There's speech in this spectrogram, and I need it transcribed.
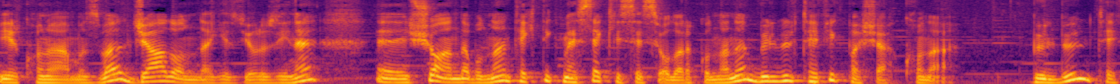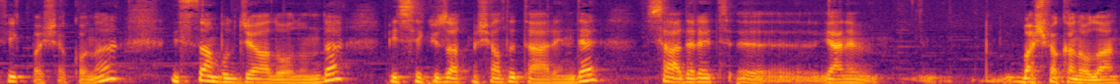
bir konağımız var. Cağaloğlu'nda geziyoruz yine. Ee, şu anda bulunan Teknik Meslek Lisesi olarak kullanılan Bülbül Tevfik Paşa konağı. Bülbül Tevfik Paşa konağı İstanbul Cağaloğlu'nda 1866 tarihinde Saderet e, yani başbakan olan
